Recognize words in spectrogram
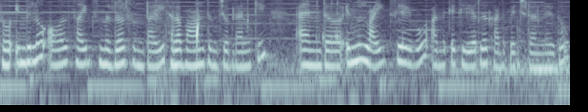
సో ఇందులో ఆల్ సైడ్స్ మిర్రర్స్ ఉంటాయి. చాలా బాగుంటుంది చూడడానికి. అండ్ ఇందులో లైట్స్ లేవు. అందుకే క్లియర్గా కనిపించడం లేదు.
